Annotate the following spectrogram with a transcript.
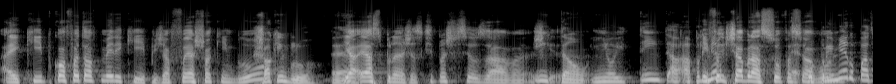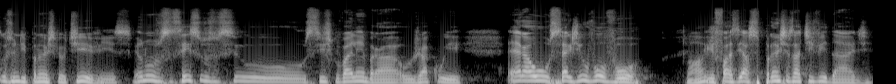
a equipe, qual foi a tua primeira equipe? Já foi a Shocking Blue? Shocking Blue. É. E, a, e, as pranchas? Que pranchas você usava? Acho então, que... em 80. A primeira, Quem foi que te abraçou? Assim, é, o primeiro patrocínio de prancha que eu tive, Isso. eu não sei se, se o Cisco vai lembrar, o Jacuí. Era o Serginho Vovô. Nossa. Ele fazia as pranchas atividade.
